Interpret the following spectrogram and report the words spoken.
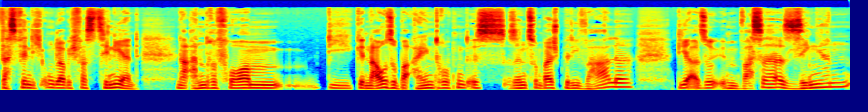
Das finde ich unglaublich faszinierend. Eine andere Form, die genauso beeindruckend ist, sind zum Beispiel die Wale, die also im Wasser singen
